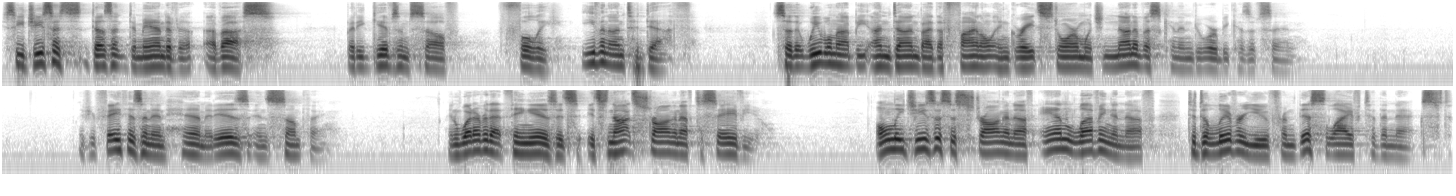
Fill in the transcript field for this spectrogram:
See, Jesus doesn't demand of, of us, but he gives himself fully, even unto death so that we will not be undone by the final and great storm which none of us can endure because of sin. If your faith isn't in Him, it is in something. And whatever that thing is, it's, it's not strong enough to save you. Only Jesus is strong enough and loving enough to deliver you from this life to the next.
